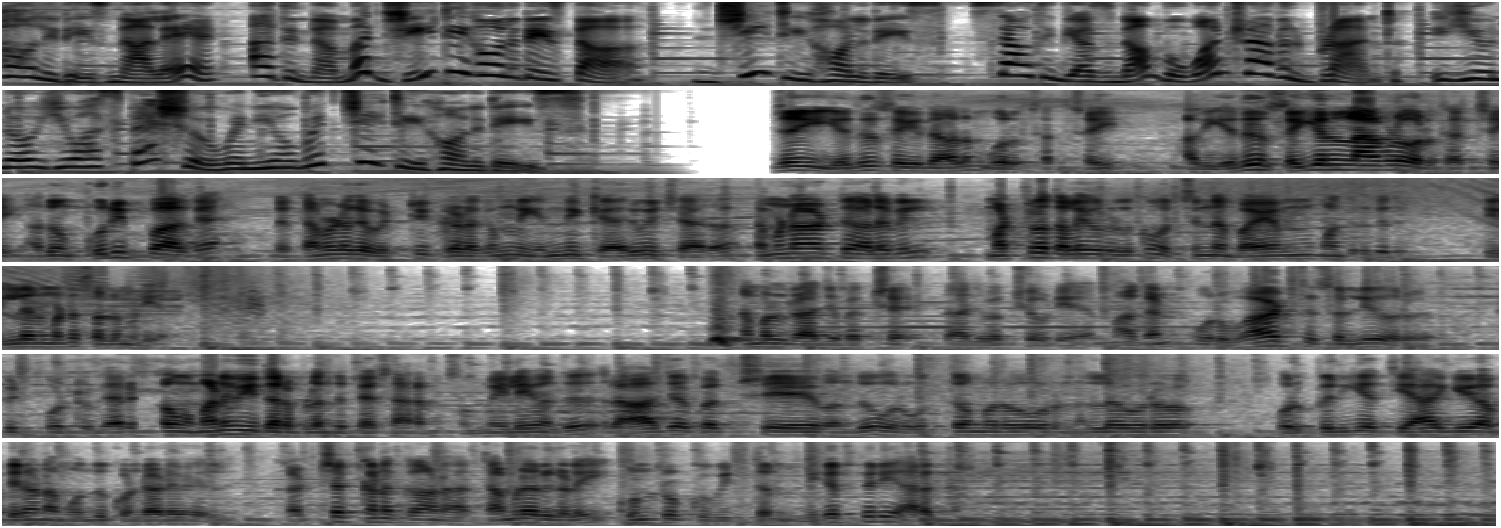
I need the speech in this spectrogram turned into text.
ஹாலிடேஸ்னாலே அது நம்ம ஜிடி ஹாலிடேஸ் தான் GT holidays south India's number one travel brand you know you are special when you are with GT holidays Vijay எது செய்தாலும் ஒரு சர்ச்சை. அது எதுவும் செய்யலனா கூட ஒரு சர்ச்சை. அதுவும் குறிப்பாக இந்த தமிழக வெற்றி கழகம்னு என்னைக்கு அறிவிச்சாரோ தமிழ்நாட்டு அளவில் மற்ற தலைவர்களுக்கும் ஒரு சின்ன பயம் வந்திருக்குது. இல்லைன்னு மட்டும் சொல்ல முடியாது. தமிழ் ராஜபக்ஷ ராஜபக்ஷவுடைய மகன் ஒரு வாழ்த்து சொல்லி ஒரு ட்வீட் போட்டிருக்காரு. அவங்க மனைவி தரப்புலேருந்து பேச ஆரம்பிச்சு. உண்மையிலேயே வந்து ராஜபக்ஷே வந்து ஒரு உத்தமரோ ஒரு நல்லவரோ ஒரு பெரிய தியாகியோ அப்படிலாம் நம்ம வந்து கொண்டாடவே இல்லை. லட்சக்கணக்கான தமிழர்களை கொன்று குவித்த மிகப்பெரிய அரக்கன்.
